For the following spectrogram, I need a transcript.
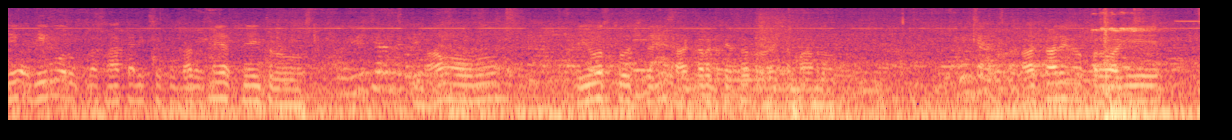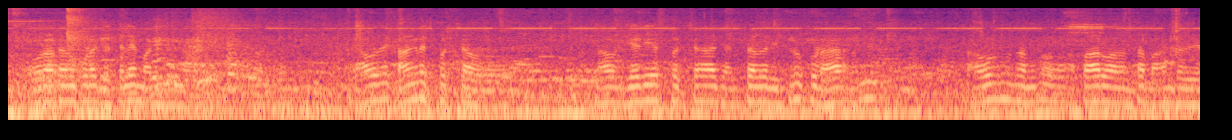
ನೀವು ನೀವು ಸಹಕಾರಿ ಕ್ಷೇತ್ರದ ಆತ್ಮೀಯ ಸ್ನೇಹಿತರು ನಾವು ಅವರು ಐವತ್ತು ವರ್ಷದಲ್ಲಿ ಸಹಕಾರ ಕ್ಷೇತ್ರ ಪ್ರವೇಶ ಮಾಡಿದರು. ಸಹಕಾರಿಗಳ ಪರವಾಗಿ ಹೋರಾಟನೂ ಕೂಡ ಜೊತೆಲೇ ಮಾಡಿದ್ದೀವಿ ಯಾವುದೇ ಕಾಂಗ್ರೆಸ್ ಪಕ್ಷ ಅವರು, ನಾವು ಜೆ ಡಿ ಎಸ್ ಪಕ್ಷ ಜನತಾದಳದಲ್ಲಿ ಇದ್ದರೂ ಕೂಡ ಅವ್ರಿಗೂ ನಮಗೂ ಅಪಾರವಾದಂಥ ಬಾಂಧವ್ಯ,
